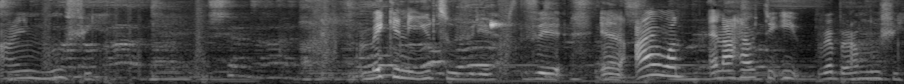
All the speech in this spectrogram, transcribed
I'm Luffy. I'm making a YouTube video vid and I want and I have to eat rubber. I'm Luffy.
